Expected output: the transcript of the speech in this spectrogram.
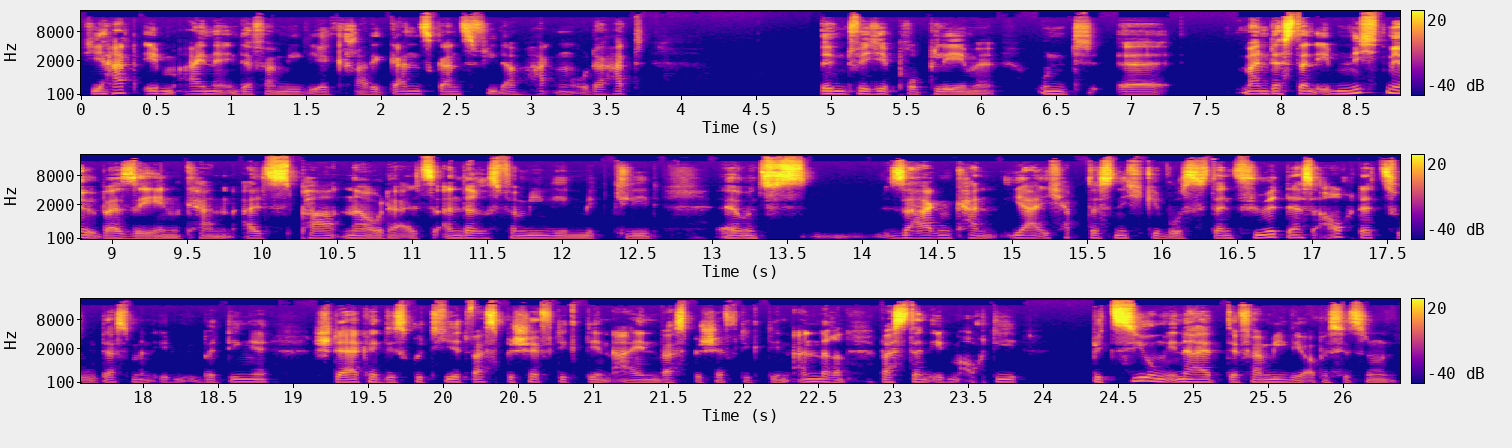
hier hat eben einer in der Familie gerade ganz, ganz viel am Hacken oder hat irgendwelche Probleme und äh, man das dann eben nicht mehr übersehen kann als Partner oder als anderes Familienmitglied äh, und sagen kann, ja, ich habe das nicht gewusst, dann führt das auch dazu, dass man eben über Dinge stärker diskutiert, was beschäftigt den einen, was beschäftigt den anderen, was dann eben auch die Beziehung innerhalb der Familie, ob es jetzt nun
